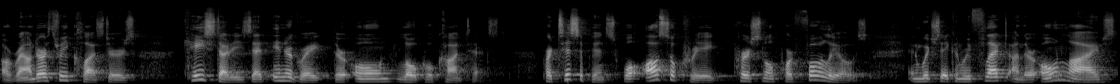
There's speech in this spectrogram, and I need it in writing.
around our three clusters case studies that integrate their own local context. Participants will also create personal portfolios in which they can reflect on their own lives,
